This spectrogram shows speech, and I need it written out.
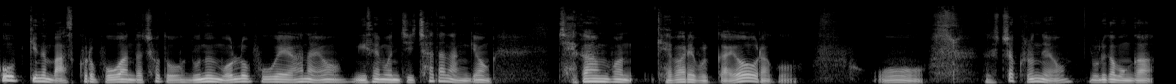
호흡기는 마스크로 보호한다 쳐도 눈은 뭘로 보호해야 하나요? 미세먼지 차단 안경 제가 한번 개발해 볼까요? 라고. 오, 진짜 그렇네요. 우리가 뭔가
